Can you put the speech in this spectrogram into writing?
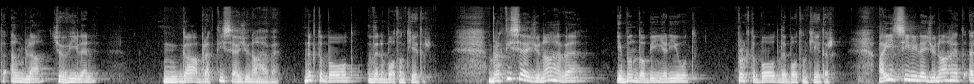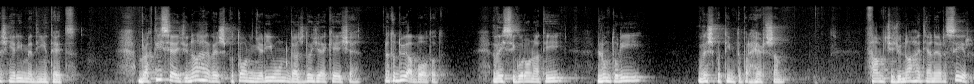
të ëmbla që vilen nga braktisja e gjynaheve, në këtë botë dhe në botën tjetër. Braktisja e gjynaheve i bën dobi njeriut për këtë botë dhe botën tjetër. Ai i cili le gjynahet është njeri me dinjitet. Braktisja e gjynaheve shpëton njeriun nga çdo gjë e keqe, në të dyja botët, dhe i siguron atij lumturi dhe shpëtim të përhershëm. Thamë që gjynahet janë errësirë.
